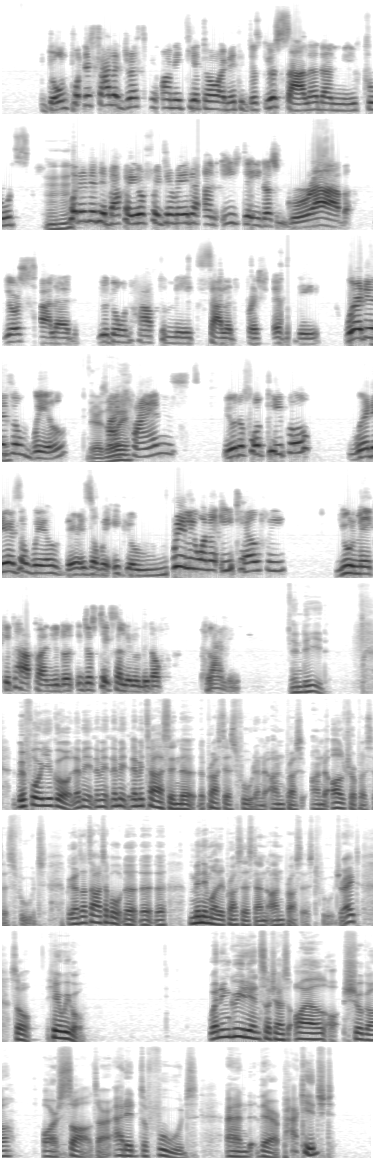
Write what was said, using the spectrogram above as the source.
Don't put the salad dressing on it yet or anything, just your salad and your fruits. Mm-hmm. Put it in the back of your refrigerator and each day you just grab your salad. You don't have to make salad fresh every day where there's a will, there's a my way. friends, beautiful people, where there's a will, there is a way. If you really want to eat healthy, you'll make it happen. You just, it just takes a little bit of planning. Indeed. Before you go, let me let me let me let me toss in the, the processed food and the unprocessed and the ultra processed foods because I talked about the, the, the minimally processed and unprocessed foods, right? So here we go. When ingredients such as oil, sugar, or salt are added to foods and they're packaged,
